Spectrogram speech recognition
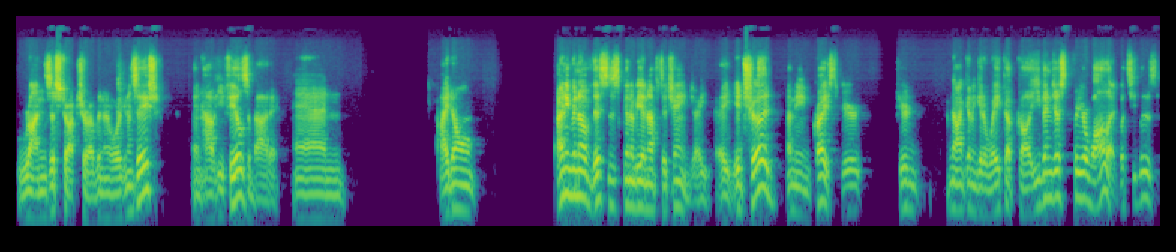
runs a structure of an organization and how he feels about it. And I don't, I don't even know if this is going to be enough to change. I, I, it should. I mean, Christ, you're you're not going to get a wake up call, even just for your wallet, what's he lose?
